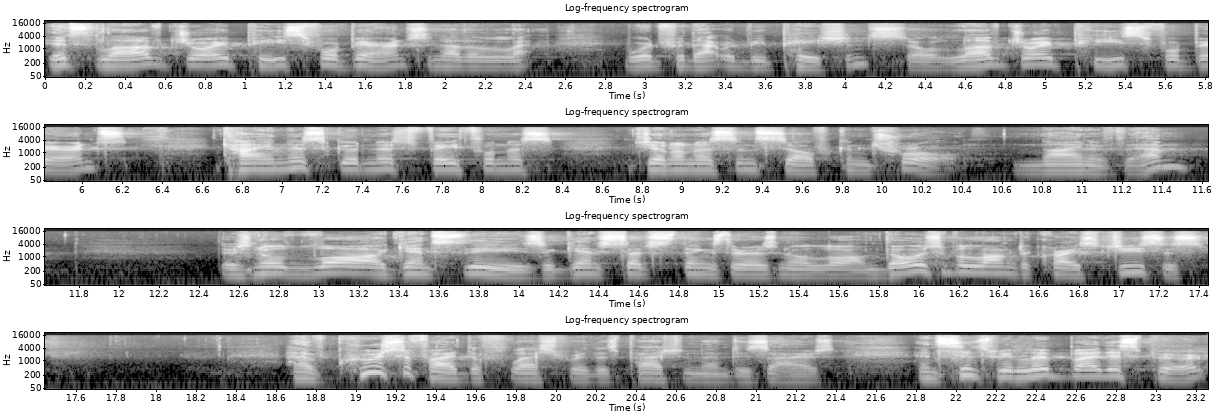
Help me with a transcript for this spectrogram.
It's love, joy, peace, forbearance. Another word for that would be patience. So, love, joy, peace, forbearance, kindness, goodness, faithfulness, gentleness, and self control. Nine of them. There's no law against these. Against such things, there is no law. And those who belong to Christ Jesus have crucified the flesh with its passion and desires. And since we live by the Spirit,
